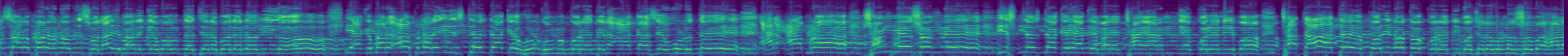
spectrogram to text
আসার পরে নবী সোলাইমানকে বলতেছেন, বলে নবী গো, একবার আপনার স্টেজটাকে হুকুম করে দেন আকাশে উড়তে। আর আমরা সঙ্গে সঙ্গে স্টেজটাকে একেবারে ছায়ার করে নিব, ছাতাতে পরিণত করে দিব যেরকম সোবাহান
